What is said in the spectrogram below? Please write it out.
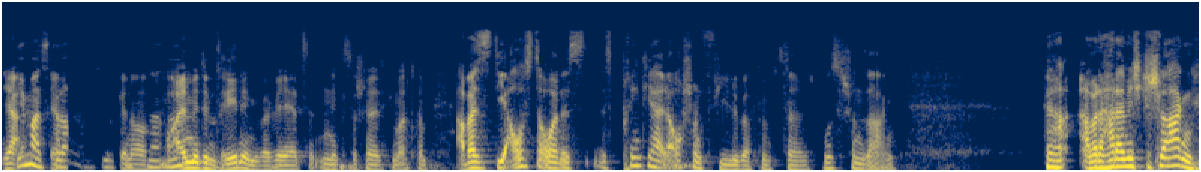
ja, jemals gelaufen hast. Ja, genau, vor allem mit dem Training, weil wir jetzt nichts so schnelles gemacht haben. Aber es ist die Ausdauer, das, das bringt dir halt auch schon viel über 15, das muss ich schon sagen. Ja, aber da hat er mich geschlagen.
